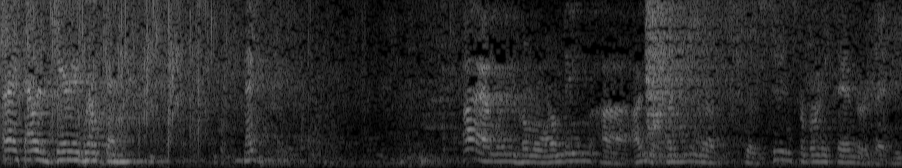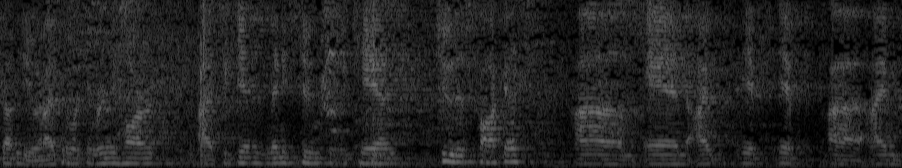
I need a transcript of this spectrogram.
All right, that was Gary Wilkin. Next. Hi, I'm Wendy Homer Wambeam. Uh, I'm the president of the Students for Bernie Sanders at UW, and I've been working really hard uh, to get as many students as we can to this caucus. Um, and I, if, if uh, I'm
